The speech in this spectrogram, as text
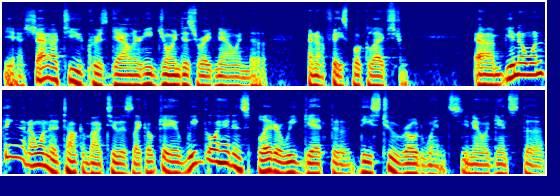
Yeah, shout out to you, Chris Galler. He joined us right now in the in our Facebook live stream. Um, you know, one thing that I wanted to talk about too is like, okay, we go ahead and split, or we get the these two road wins. You know, against the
